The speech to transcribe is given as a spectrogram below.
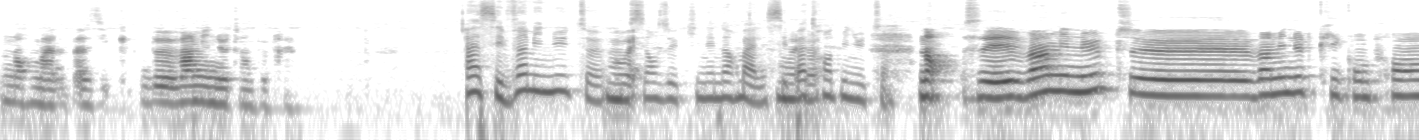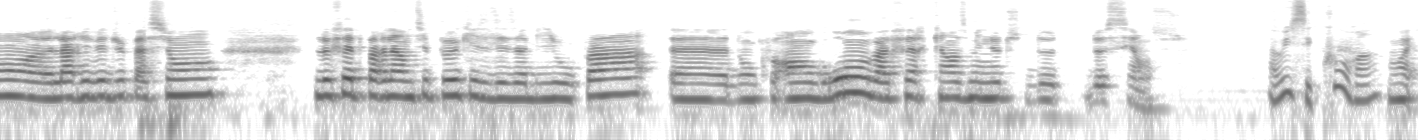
normale, basique, de 20 minutes à peu près. Ah, c'est 20 minutes, une Ouais. séance de kiné normale, c'est Ouais, pas ouais. 30 minutes. Non, c'est 20 minutes, euh, 20 minutes qui comprend euh, l'arrivée du patient, le fait de parler un petit peu, qu'il se déshabille ou pas. Euh, donc en gros, on va faire 15 minutes de, de séance. Ah oui, c'est court, hein Ouais.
